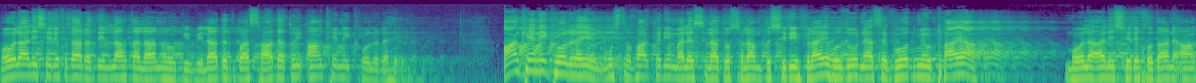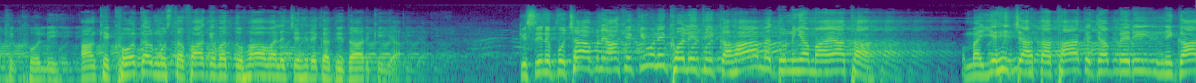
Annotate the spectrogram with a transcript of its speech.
مولا علی شیر خدا رضی اللہ تعالیٰ عنہ کی ولادت با سعادت ہوئی، آنکھیں نہیں کھول رہے۔ آنکھیں نہیں کھول رہے۔ مصطفیٰ کریم علیہ السلام تشریف لائے، حضور نے ایسے گود میں اٹھایا۔ مولا علی شیر خدا نے آنکھیں کھولی۔ آنکھیں کھول کر مصطفیٰ کے بعد دہا والے چہرے کا دیدار کیا۔ کسی نے پوچھا اپنے آنکھیں کیوں نہیں کھولی تھی؟ کہا، میں دنیا میں آیا تھا۔ میں یہی چاہتا تھا کہ جب میری نگاہ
